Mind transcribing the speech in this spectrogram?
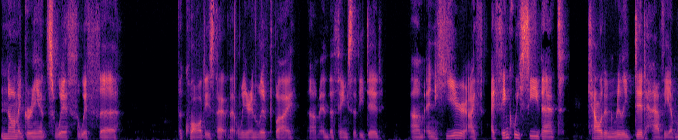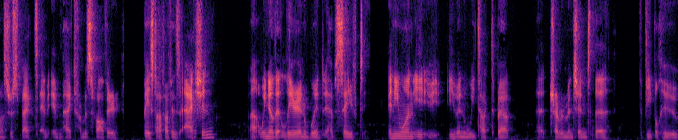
non-agreement with with the the qualities that that Lirin lived by um, and the things that he did. Um, and here, I th- I think we see that Kaladin really did have the utmost respect and impact from his father, based off of his action. Uh, we know that Lirin would have saved anyone. E- even we talked about. Uh, Trevor mentioned the the people who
